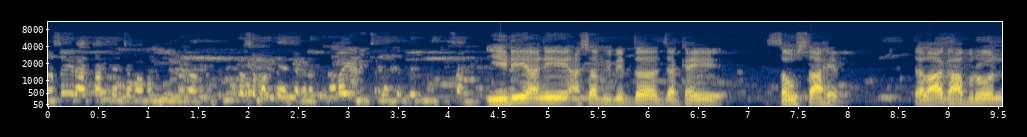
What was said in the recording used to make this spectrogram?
तसंही राज ठाकरेंच्या बाबत बोललं जातं. तुम्ही कसं बघता याच्याकडे? तुम्हाला ईडीची मध्यंतरी नोटीस आली. ईडी आणि अशा विविध ज्या काही संस्था आहेत त्याला घाबरून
